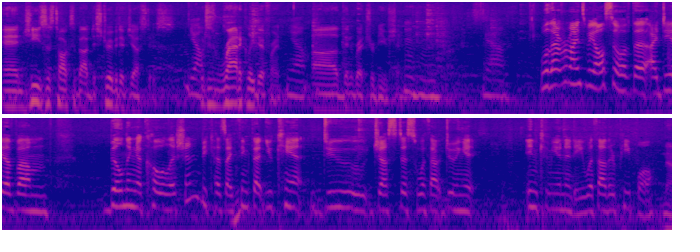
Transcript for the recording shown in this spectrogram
And Jesus talks about distributive justice, Mm-hmm. Yeah. which is radically different Yeah. uh, than retribution. Yeah. Well, that reminds me also of the idea of um, building a coalition because I think that you can't do justice without doing it in community with other people. No.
